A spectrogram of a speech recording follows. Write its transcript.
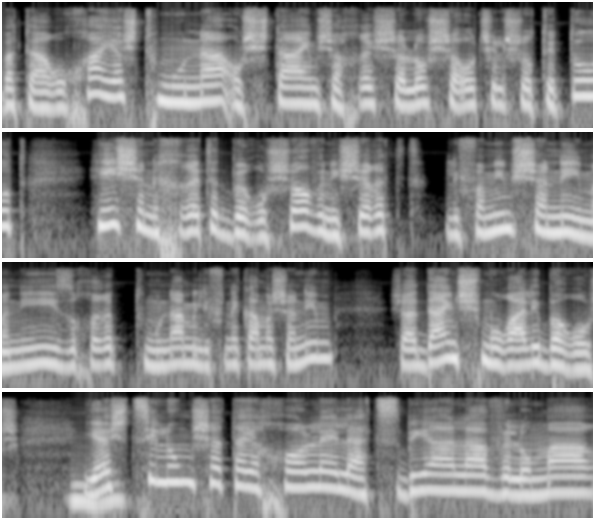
בתערוכה יש תמונה או שתיים שאחרי שלוש שעות של שוטטות, היא שנחרטת בראשו ונשארת לפעמים שנים. אני זוכרת תמונה מלפני כמה שנים שעדיין שמורה לי בראש. Mm-hmm. יש צילום שאתה יכול אה, להצביע עליו ולומר,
